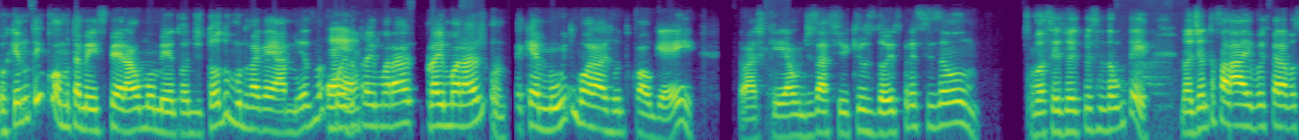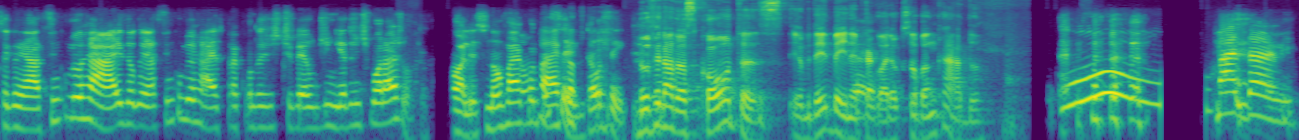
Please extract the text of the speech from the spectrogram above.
Porque não tem como também esperar um momento onde todo mundo vai ganhar a mesma é. coisa para ir morar para ir morar junto. Você quer muito morar junto com alguém, eu acho que é um desafio que os dois precisam vocês dois precisam ter. Não adianta falar, ah, eu vou esperar você ganhar 5 mil reais, eu ganhar 5 mil reais para quando a gente tiver um dinheiro a gente morar junto. Olha, isso não vai, não acontecer. vai acontecer. Então, assim. No final das contas, eu me dei bem, né? É. Porque agora eu que sou bancado. Uh! Madame.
